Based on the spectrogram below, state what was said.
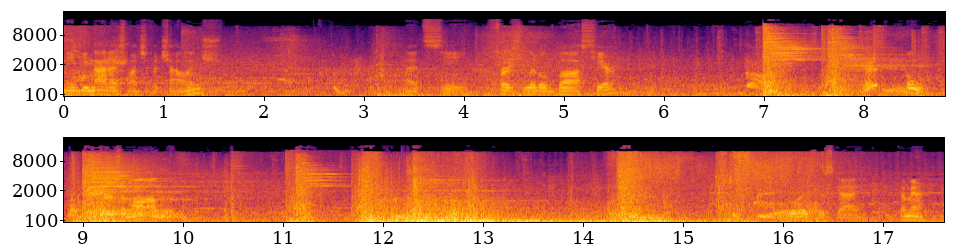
Maybe not as much of a challenge. Let's see. First little boss here. Oh, there's a mob. Who is this guy? Come here.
